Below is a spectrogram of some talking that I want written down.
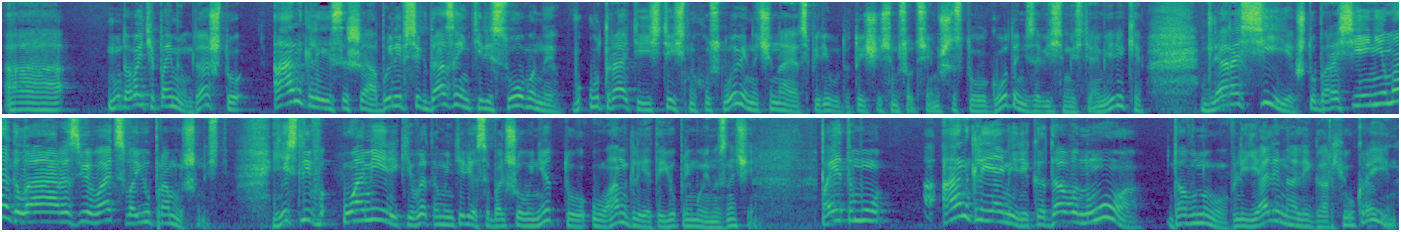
А, ну, давайте поймем, да, что Англия и США были всегда заинтересованы в утрате естественных условий, начиная с периода 1776 года, независимости Америки, для России, чтобы Россия не могла развивать свою промышленность. Если в, у Америки в этом интереса большого нет, то у Англии это ее прямое назначение. Поэтому Англия и Америка давно, давно влияли на олигархию Украины.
